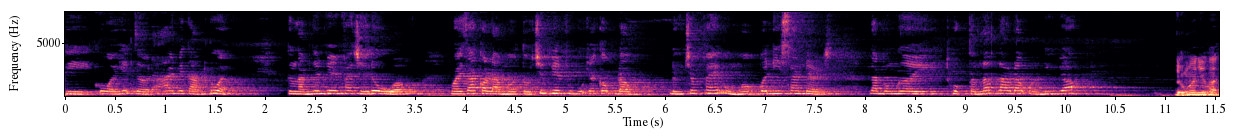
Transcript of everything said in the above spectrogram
thì cô ấy hiện giờ đã 28 tuổi, từng làm nhân viên pha chế đồ uống, ngoài ra còn là một tổ chức viên phục vụ cho cộng đồng, đứng trong phe ủng hộ Bernie Sanders, là một người thuộc tầng lớp lao động ở New York. Đúng là như vậy,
